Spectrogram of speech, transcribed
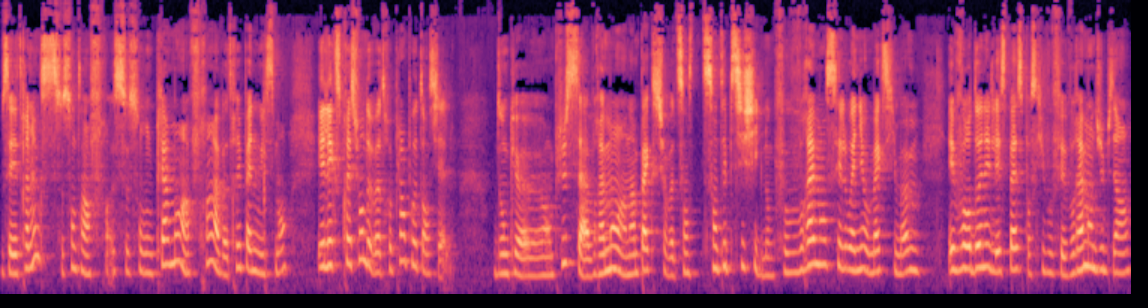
vous savez très bien que ce sont, clairement un frein à votre épanouissement et l'expression de votre plein potentiel. Donc euh, en plus, ça a vraiment un impact sur votre santé psychique. Donc il faut vraiment s'éloigner au maximum et vous redonner de l'espace pour ce qui vous fait vraiment du bien.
